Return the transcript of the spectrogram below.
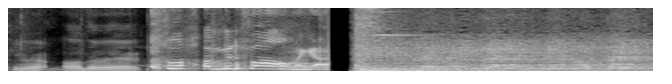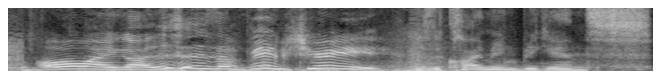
You're all the way. I'm gonna fall. Oh my god. Oh my god, this is a big tree! As the climbing begins.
